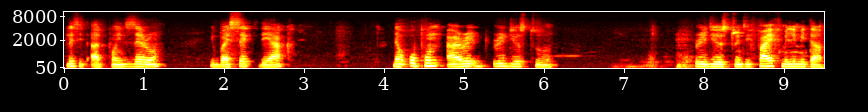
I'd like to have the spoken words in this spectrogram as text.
place it at point zero. You bisect the arc. Then open our radius to radius 25 millimeter.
